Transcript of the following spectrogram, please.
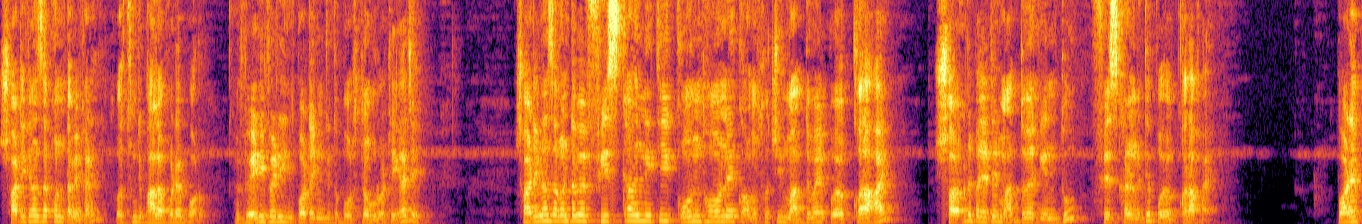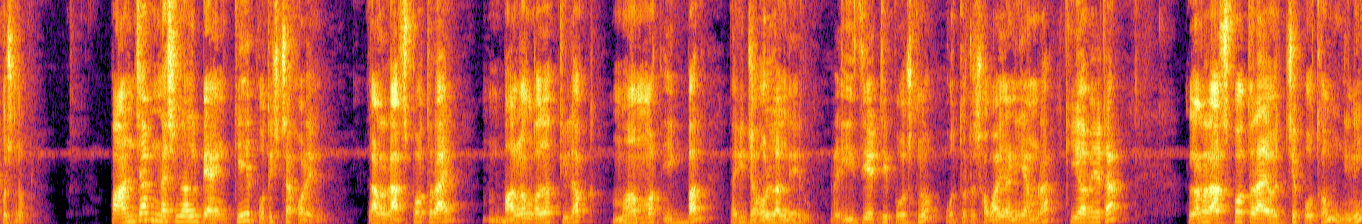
সঠিক অ্যান্সার কোনটা হবে এখানে? কোশ্চেনটি ভালো করে পড়ো। ভেরি ভেরি ইম্পর্টেন্ট কিন্তু প্রশ্নগুলো, ঠিক আছে? সঠিক অ্যান্সার কোনটা হবে? ফিসকাল নীতি কোন ধরনের কর্মসূচির মাধ্যমে প্রয়োগ করা হয়? সরকারি বাজেটের মাধ্যমে কিন্তু ফিসকাল নীতি প্রয়োগ করা হয়। পরের প্রশ্ন। পাঞ্জাব ন্যাশনাল ব্যাংক কে প্রতিষ্ঠা করেন? লালা রাজপথ রায়, বালগঙ্গাধর তিলক, মোহাম্মদ ইকবাল নাকি জওহরলাল নেহরু? এটা ইজি একটি প্রশ্ন, উত্তরটা সবাই জানি আমরা। কী হবে এটা? লালা রাজপথ রায় হচ্ছে প্রথম যিনি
